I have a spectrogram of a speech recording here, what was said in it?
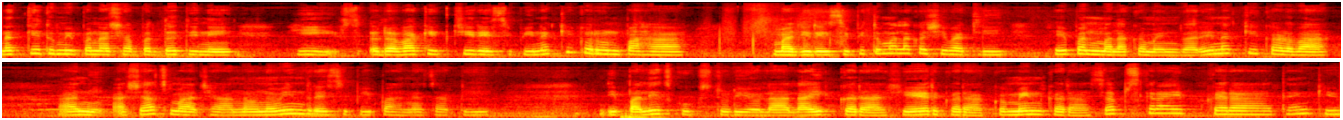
नक्की तुम्ही पण अशा पद्धतीने ही स- रवा केकची रेसिपी नक्की करून पहा. माझी रेसिपी तुम्हाला कशी वाटली हे पण मला कमेंटद्वारे नक्की कळवा. आणि अशाच माझ्या नवनवीन रेसिपी पाहण्यासाठी दीपालीज कुक स्टुडिओला लाईक करा शेअर करा कमेंट करा सबस्क्राईब करा. Thank you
